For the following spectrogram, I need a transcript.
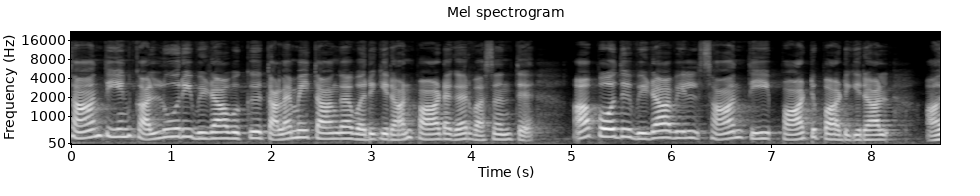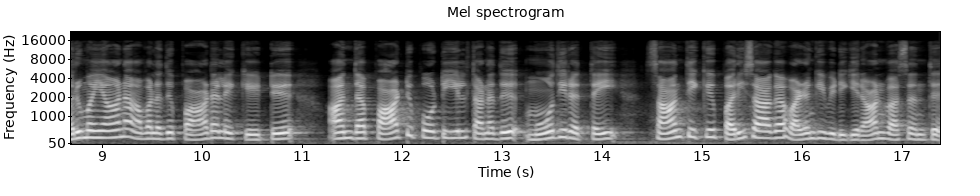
சாந்தியின் கல்லூரி விழாவுக்கு தலைமை தாங்க வருகிறான் பாடகர் வசந்த். அப்போது விழாவில் சாந்தி பாட்டு பாடுகிறாள். அருமையான அவளது பாடலை கேட்டு அந்த பாட்டு போட்டியில் தனது மோதிரத்தை சாந்திக்கு பரிசாக வழங்கிவிடுகிறான் வசந்த்.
